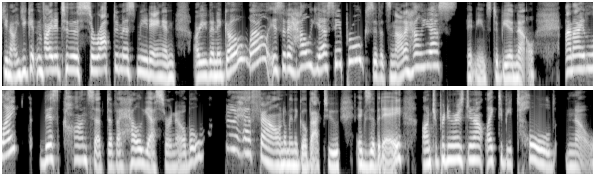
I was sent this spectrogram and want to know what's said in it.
you know, you get invited to this Soroptimist meeting and are you going to go? Well, is it a hell yes, April? Because if it's not a hell yes, it needs to be a no. And I like this concept of a hell yes or no, but I have found, I'm going to go back to exhibit A, entrepreneurs do not like to be told no.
